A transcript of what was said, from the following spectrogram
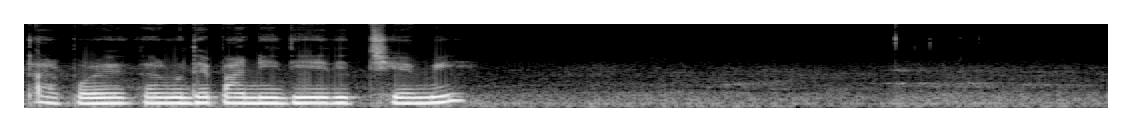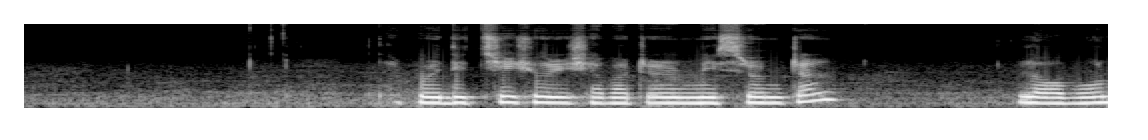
তারপরে তার মধ্যে পানি দিয়ে দিচ্ছি আমি। তারপরে দিচ্ছি সরিষা বাটার মিশ্রণটা, লবণ,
